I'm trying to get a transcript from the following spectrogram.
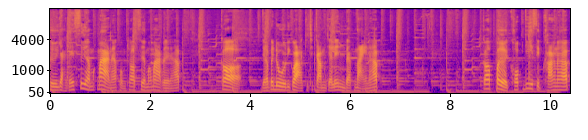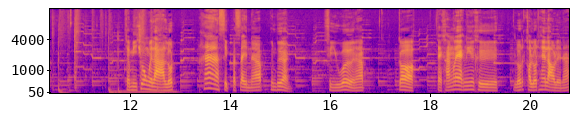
คืออยากได้เสื้อมากๆนะผมชอบเสื้อมากๆเลยนะครับ ก็เดี๋ยวเราไปดูดีกว่ากิจกรรมจะเล่นแบบไหนนะครับ ก็เปิดครบ 20 ครั้งนะครับ จะมีช่วงเวลาลด 50%นะครับเพื่อนๆฟีเวอร์นะครับ ก็แต่ครั้งแรกนี่ก็คือลดเขาลดให้เราเลยนะ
